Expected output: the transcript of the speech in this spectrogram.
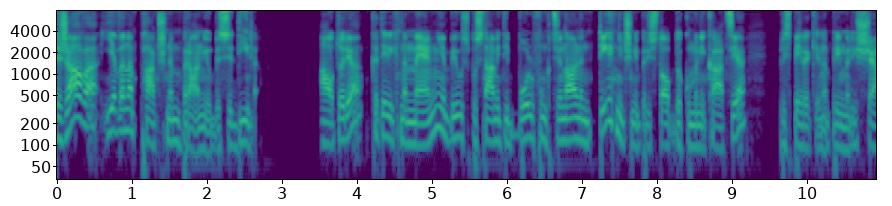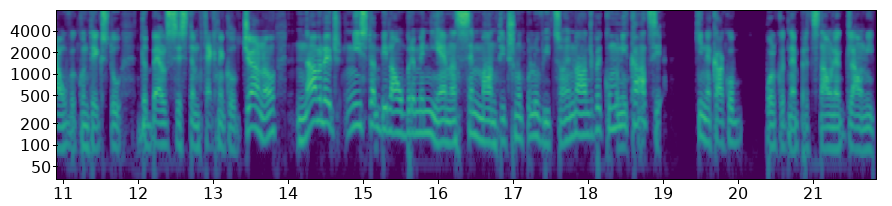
Težava je v napačnem branju besedila. Avtorja, katerih namen je bil vzpostaviti bolj funkcionalen tehnični pristop do komunikacije, prispevek je naprimer izšel v kontekstu The Bell System Technical Journal, namreč nista bila obremenjena semantično polovico enačbe komunikacije, ki nekako bolj kot ne predstavlja glavni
